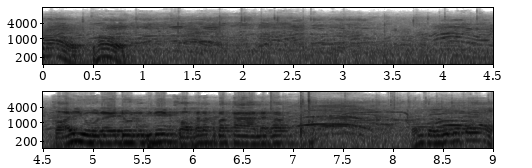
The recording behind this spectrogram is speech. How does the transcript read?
เก้าเท่าขอให้อยู่ในดุลพินิจของคณะกรรมการนะครับผลเป็นวิทยาแต้ม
